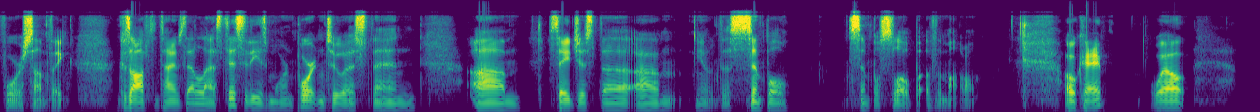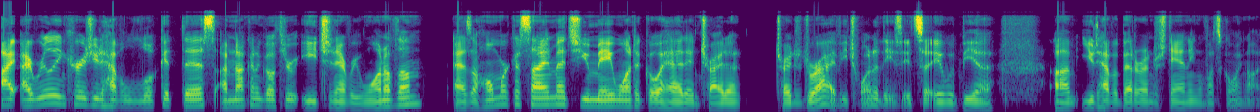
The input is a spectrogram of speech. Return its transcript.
for something, because oftentimes that elasticity is more important to us than um, say just the um, you know the simple simple slope of the model. Okay, well, I, I really encourage you to have a look at this. I'm not going to go through each and every one of them. As a homework assignment, you may want to go ahead and try to try to derive each one of these. It's a, it would be a um, you'd have a better understanding of what's going on.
